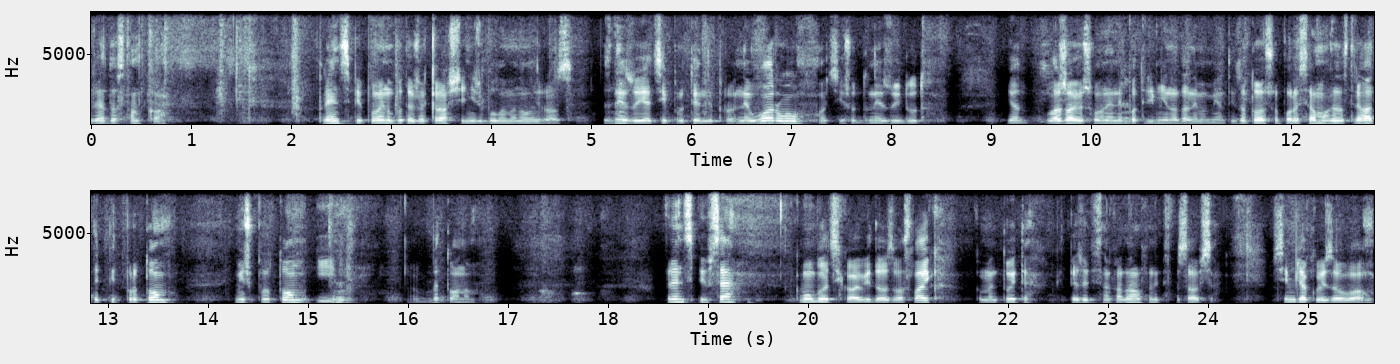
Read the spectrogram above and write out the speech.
вже до станка. В принципі, повинно бути вже краще, ніж було минулий раз. Знизу я ці прути не вварував, оці, що донизу йдуть. Я вважаю, що вони не потрібні на даний момент. Із-за того, що порося може застрягати під прутом, між прутом і бетоном. В принципі, все. Кому було цікаве відео, з вас лайк, коментуйте, підписуйтесь на канал, хто не підписався. Всім дякую за увагу.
